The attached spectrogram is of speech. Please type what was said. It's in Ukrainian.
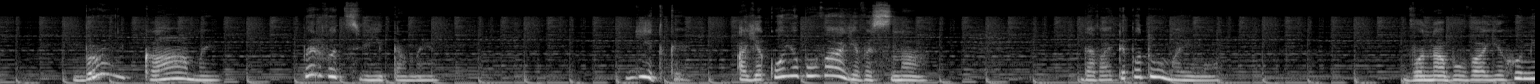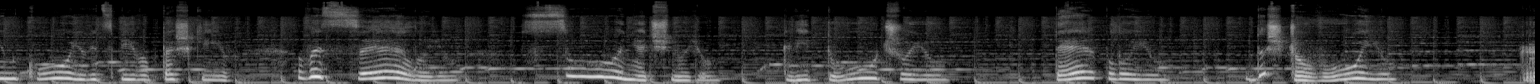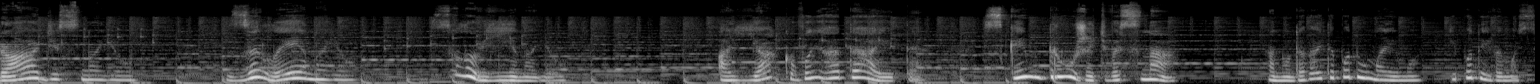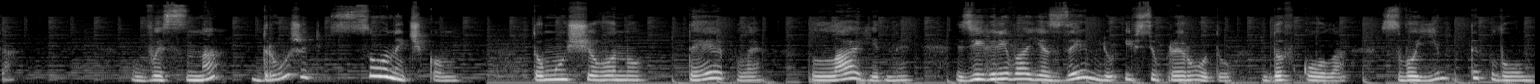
бруньками, первоцвітами. Дітки, а якою буває весна? Давайте подумаємо. Вона буває гумінкою від співу пташків, веселою, сонячною, квітучою, теплою, дощовою, радісною, зеленою, солов'їною. А як ви гадаєте? Ким дружить весна? Ану, давайте подумаємо і подивимося. Весна дружить з сонечком, тому що воно тепле, лагідне, зігріває землю і всю природу довкола своїм теплом.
